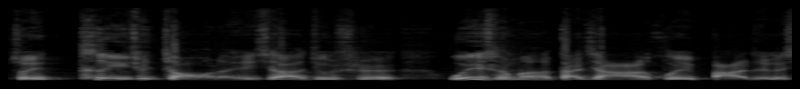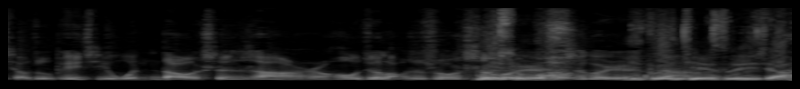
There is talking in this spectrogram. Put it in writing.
所以特意去找了一下，就是为什么大家会把这个小猪佩奇纹到身上，然后就老是说社会人？社会人你可以解释一下，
